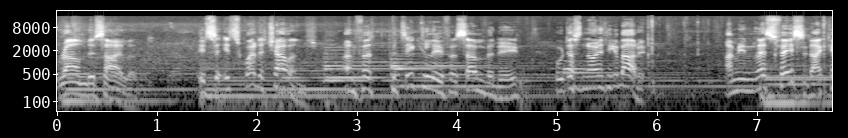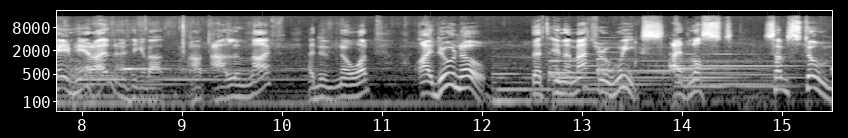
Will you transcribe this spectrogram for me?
round this island. It's, it's quite a challenge, and for, particularly for somebody who doesn't know anything about it. I mean, let's face it, I came here, I didn't know anything about island life. I didn't know what. I do know that in a matter of weeks, I'd lost some stone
